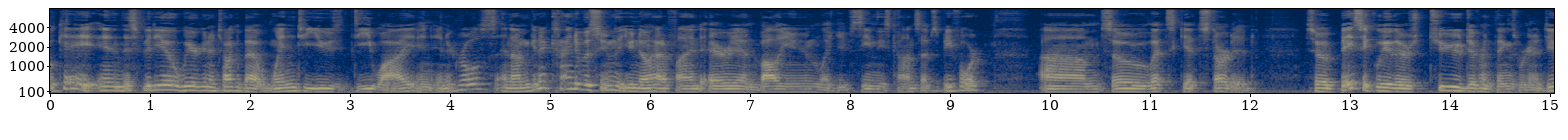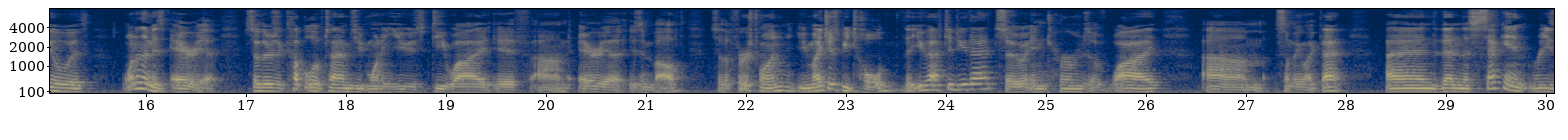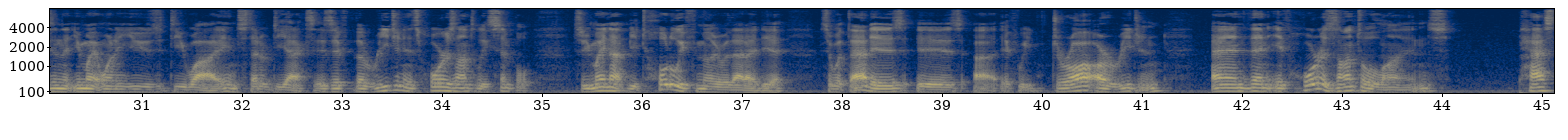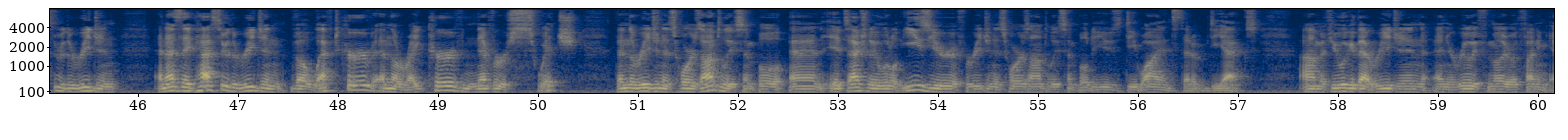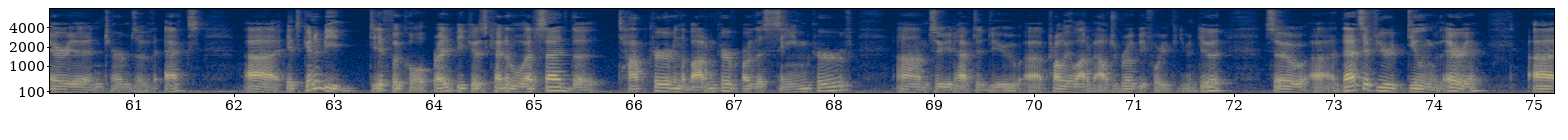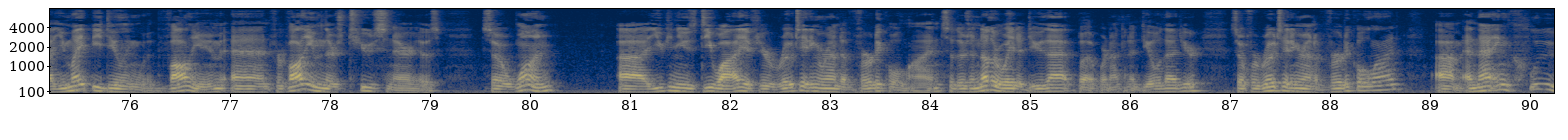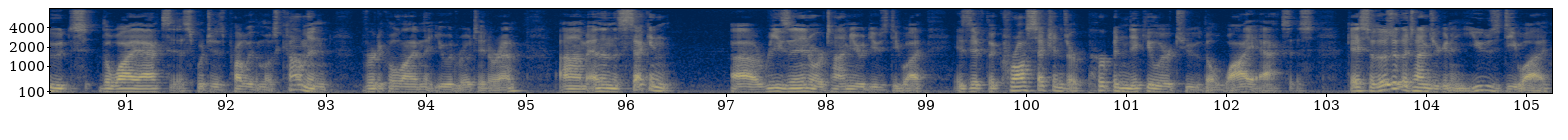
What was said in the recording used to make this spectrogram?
Okay, in this video we're going to talk about when to use dy in integrals, and I'm going to kind of assume that you know how to find area and volume, like you've seen these concepts before. Um, so let's get started. So basically there's two different things we're going to deal with. One of them is area. So there's a couple of times you'd want to use dy if um, area is involved. So the first one, you might just be told that you have to do that. So in terms of y, um, something like that. And then the second reason that you might want to use dy instead of dx is if the region is horizontally simple. So you might not be totally familiar with that idea. So what that is, is uh, if we draw our region, and then if horizontal lines pass through the region, and as they pass through the region, the left curve and the right curve never switch, then the region is horizontally simple, and it's actually a little easier if a region is horizontally simple to use dy instead of dx. Um, if you look at that region and you're really familiar with finding area in terms of x, uh, it's going to be difficult, right? Because kind of the left side, the top curve and the bottom curve are the same curve. Um, so you'd have to do uh, probably a lot of algebra before you could even do it. So uh, that's if you're dealing with area. Uh, you might be dealing with volume, and for volume, there's two scenarios. So one, uh, you can use dy if you're rotating around a vertical line. So there's another way to do that, but we're not going to deal with that here. So if we're rotating around a vertical line, um, and that includes the y-axis, which is probably the most common vertical line that you would rotate around. Um, and then the second uh, reason or time you would use dy is if the cross sections are perpendicular to the y-axis. Okay, so those are the times you're going to use dy.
